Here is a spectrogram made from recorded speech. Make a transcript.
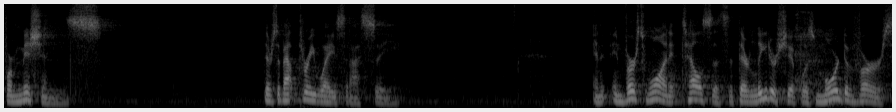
for missions. There's about three ways that I see and in verse 1, it tells us that their leadership was more diverse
